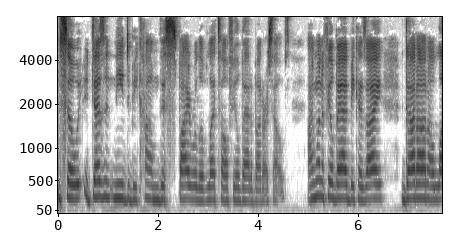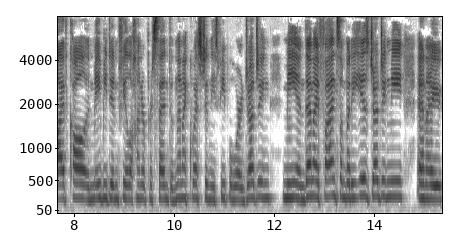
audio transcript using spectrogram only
So it doesn't need to become this spiral of let's all feel bad about ourselves. I'm going to feel bad because I got on a live call and maybe didn't feel 100%. And then I question these people who are judging me. And then I find somebody is judging me and I,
